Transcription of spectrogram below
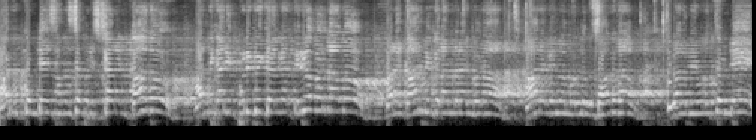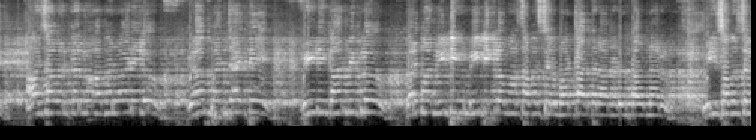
అడుక్కుంటే సమస్య పరిష్కారం కాదు. అందుకని పులిబిడ్డలుగా తిరగబడదాము. మన కార్మికులందరం కూడా ఆరోగ్యంగా ముందుకు సాగుదాం. ఇవాళ మేము వస్తుంటే ఆశా వర్కర్లు అంగన్వాడీలు గ్రామ పంచాయతీ బీడీ కార్మికులు మరి మా మీటింగ్ మీటింగ్లో మా సమస్యలు మాట్లాడతారా అని అడుగుతా ఉన్నారు. మీ సమస్యల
